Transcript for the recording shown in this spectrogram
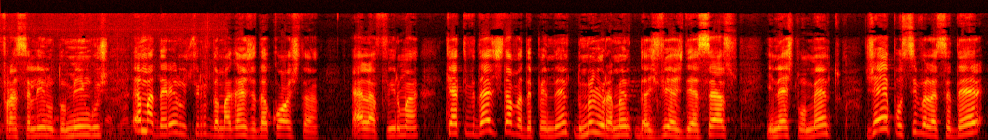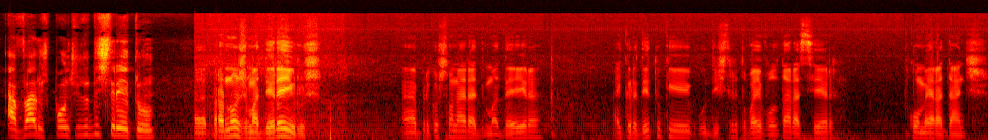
Francelino Domingos é madeireiro no distrito da Maganja da Costa. Ela afirma que a atividade estava dependente do melhoramento das vias de acesso e, neste momento, já é possível aceder a vários pontos do distrito. Para nós, madeireiros, porque eu estou na área de madeira, acredito que o distrito vai voltar a ser como era antes,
